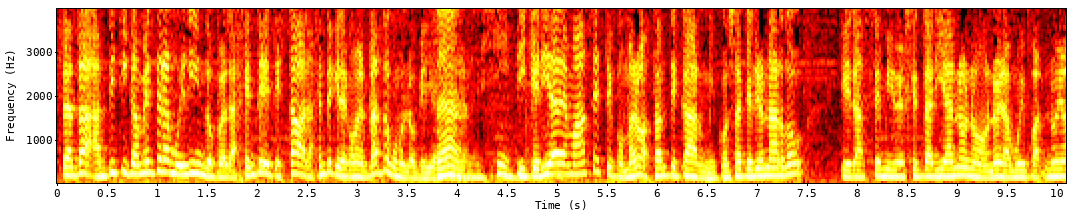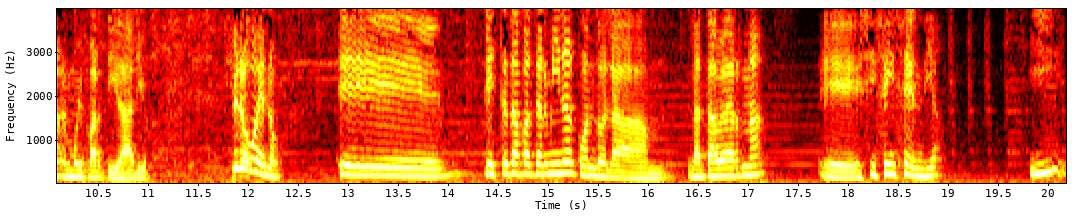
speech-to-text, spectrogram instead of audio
O sea, artísticamente era muy lindo, pero la gente detestaba, la gente quería comer el plato como lo quería Claro, comer. sí. Y quería además este comer bastante carne, cosa que Leonardo, que era semi-vegetariano, no, no, era muy, no era muy partidario. Pero bueno, eh, esta etapa termina cuando la, la taberna eh, sí se incendia y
